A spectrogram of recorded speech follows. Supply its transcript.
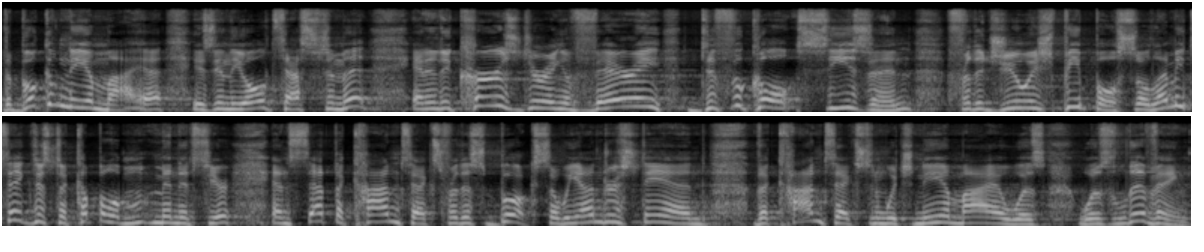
The book of Nehemiah is in the Old Testament, and it occurs during a very difficult season for the Jewish people. So let me take just a couple of minutes here and set the context for this book so we understand the context in which Nehemiah was, was living.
